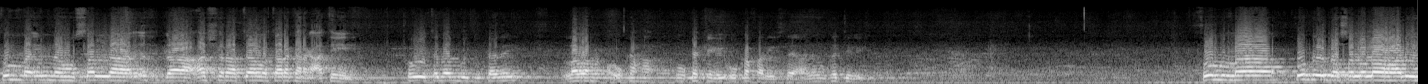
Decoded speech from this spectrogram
ثuma inahu صalىa إxdaa caشhرaةa wataraka ragcatayn kow iyo toban buu dukaday laba ragco uu ka uu ka tegey uu ka fadhiistay yani uu ka tegey ثuma qubida salى الlahu عalayه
